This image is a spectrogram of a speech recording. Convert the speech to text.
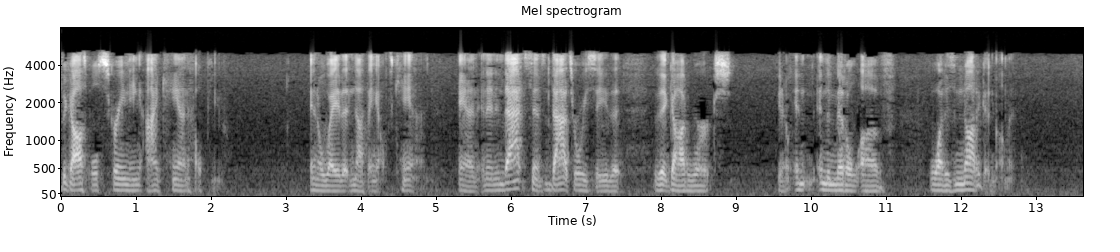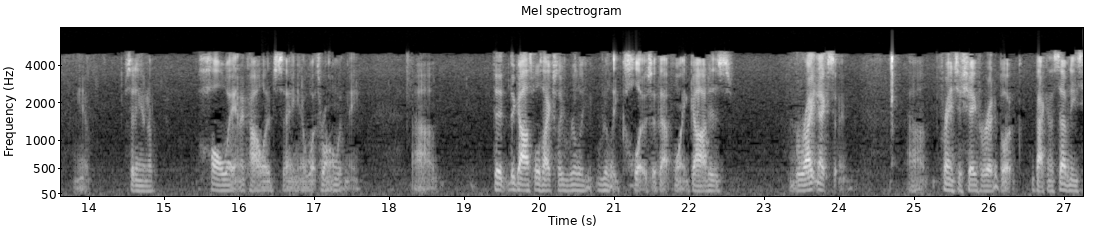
the gospel's screaming, I can help you in a way that nothing else can. And, and in that sense, that's where we see that, that God works, you know, in, in the middle of what is not a good moment. You know, sitting in a hallway in a college saying, you know, what's wrong with me? Um, the, the gospel is actually really, really close at that point. God is right next to him. Um, Francis Schaeffer wrote a book back in the 70s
